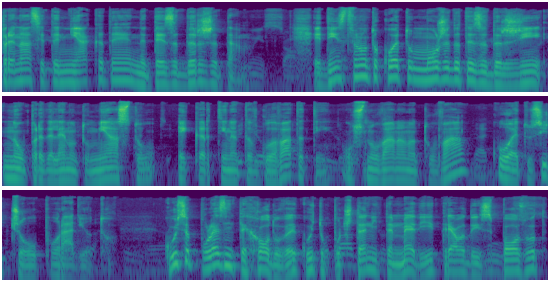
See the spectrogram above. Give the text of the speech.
Пренасяте някъде, не те задържа там. Единственото, което може да те задържи на определеното място, е картината в главата ти, основана на това, което си чул по радиото. Кои са полезните ходове, които почтените медии трябва да използват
